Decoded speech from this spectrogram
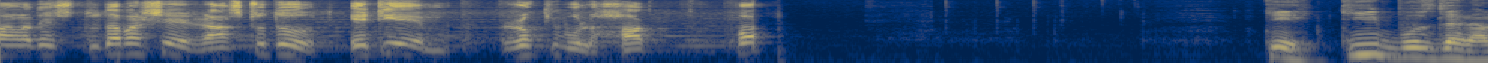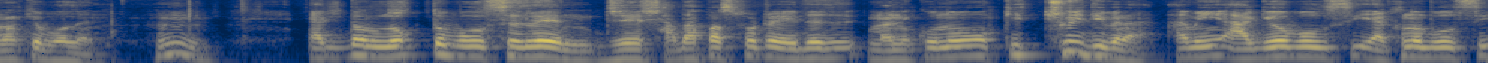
বাংলাদেশ দূতাবাসের রাষ্ট্রদূত এটিএম রকিবুল হক। কি কি বুঝলেন? আমাকে বলেন। হুম? একদম লোক তো বলছিলেন যে, সাদা পাসপোর্টে এদের মানে কোনো কিচ্ছুই দিবে না। আমি আগেও বলছি, এখনও বলছি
